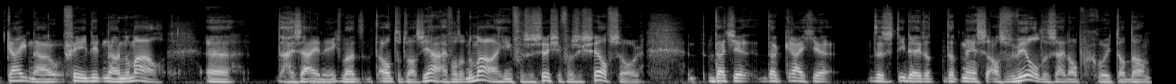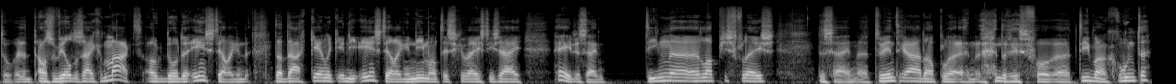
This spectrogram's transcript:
Kijk nou, vind je dit nou normaal? Eh, hij zei niks, maar het antwoord was ja. Hij vond het normaal. Hij ging voor zijn zusje, voor zichzelf zorgen. Dat je, dan krijg je dus het idee dat, dat mensen als wilden zijn opgegroeid tot dan toe. Als wilden zijn gemaakt, ook door de instellingen. Dat daar kennelijk in die instellingen niemand is geweest die zei... hé, hey, er zijn tien eh, lapjes vlees, er zijn eh, twintig aardappelen... en er is voor eh tien man groente.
